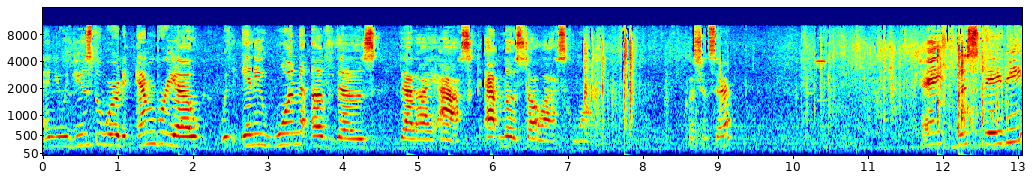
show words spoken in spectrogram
And you would use the word embryo with any one of those that I asked. At most, I'll ask one. Questions there? Okay, this baby.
